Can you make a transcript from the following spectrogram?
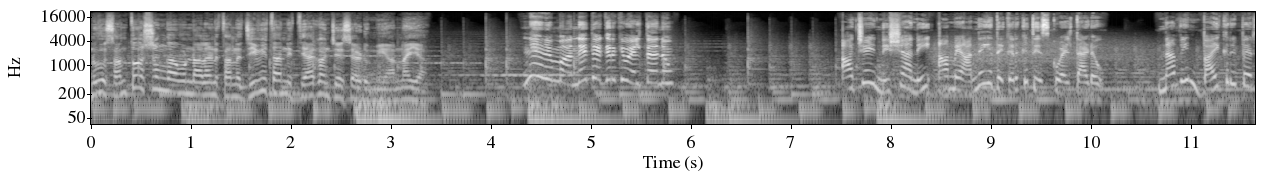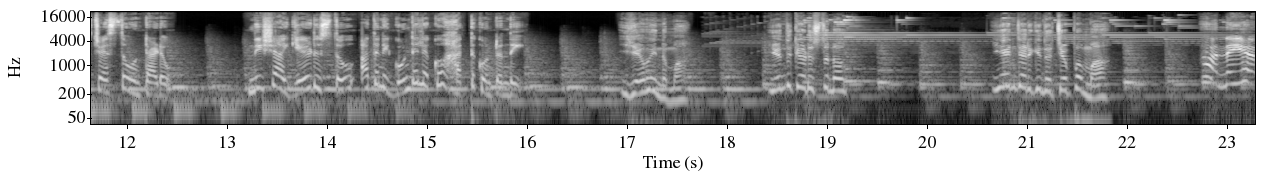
నువ్వు సంతోషంగా ఉండాలని తన జీవితాన్ని త్యాగం చేశాడు మీ అన్నయ్య. నేను మా అన్నయ్య దగ్గరికి వెళ్తాను. అజయ్ నిషాని ఆమె అన్నయ్య దగ్గరికి తీసుకువెళ్తాడు. నవీన్ బైక్ రిపేర్ చేస్తూ ఉంటాడు. నిషా ఏడుస్తూ అతని గుండెలకు హత్తుకుంటుంది. ఏమైందమ్మా? ఎందుకు ఏడుస్తున్నావు? ఏం జరిగిందో చెప్పమ్మా. అన్నయ్య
